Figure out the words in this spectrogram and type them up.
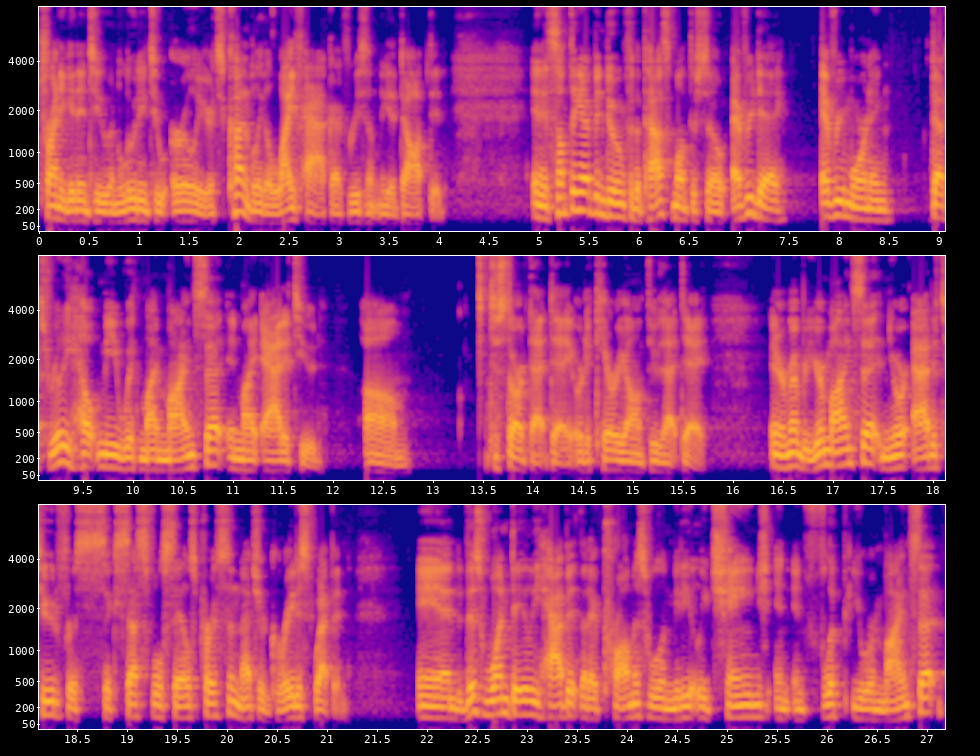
trying to get into and alluding to earlier. It's kind of like a life hack i've recently adopted. And it's something i've been doing for the past month or so every day every morning that's really helped me with my mindset and my attitude um, to start that day or to carry on through that day and remember, your mindset and your attitude for a successful salesperson, that's your greatest weapon. And this one daily habit that I promise will immediately change and, and flip your mindset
